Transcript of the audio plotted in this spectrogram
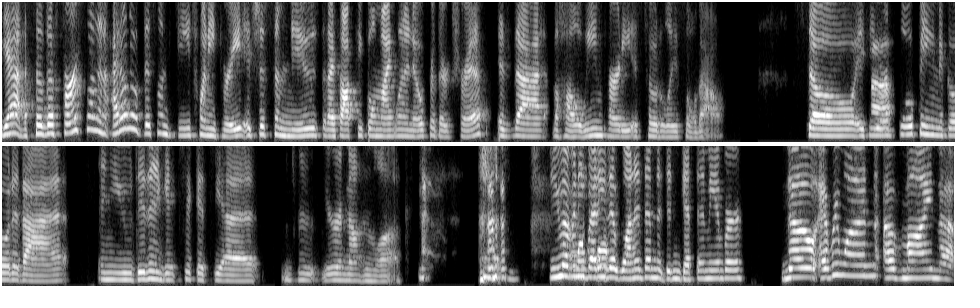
Yeah. So the first one, and I don't know if this one's D23, it's just some news that I thought people might want to know for their trip is that the Halloween party is totally sold out. So if you were Ah. hoping to go to that and you didn't get tickets yet, you're, you're not in luck. Do you have anybody that wanted them that didn't get them, Amber? No, everyone of mine that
